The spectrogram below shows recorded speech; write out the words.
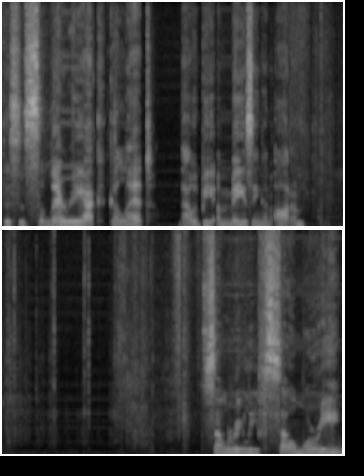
This is celeriac galette. That would be amazing in autumn. Celery leaf salmori.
